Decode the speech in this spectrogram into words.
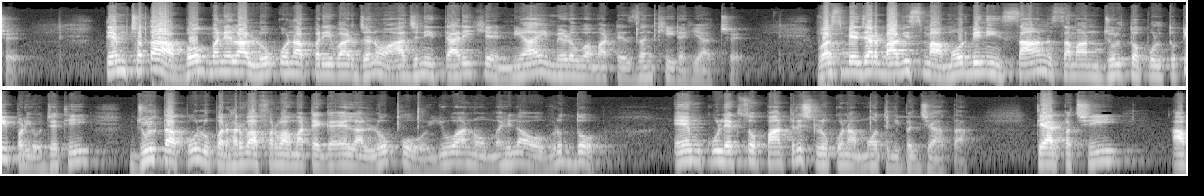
છે. તેમ છતાં, ભોગ બનેલા લોકોના પરિવારજનો આજની તારીખે ન્યાય મેળવવા માટે ઝંખી રહ્યા છે. વર્ષ બે હજાર બાવીસમાં મોરબીની શાન સમાન ઝૂલતો પુલ તૂટી પડ્યો, જેથી ઝૂલતા પુલ ઉપર હરવા ફરવા માટે ગયેલા લોકો, યુવાનો, મહિલાઓ, વૃદ્ધો, એમ કુલ એકસો પાંત્રીસ લોકોના મોત નિપજ્યા હતા. ત્યાર પછી આ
